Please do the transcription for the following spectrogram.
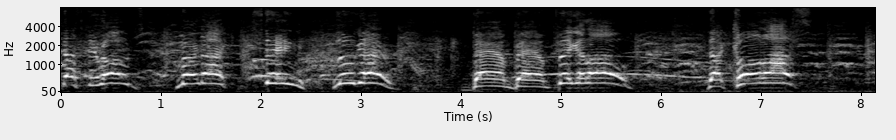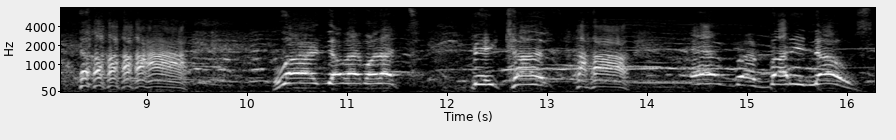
Dusty Rhodes, Murdoch, Sting, Luger, Bam Bam Bigelow, the Koloffs. learn to live with it because everybody knows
